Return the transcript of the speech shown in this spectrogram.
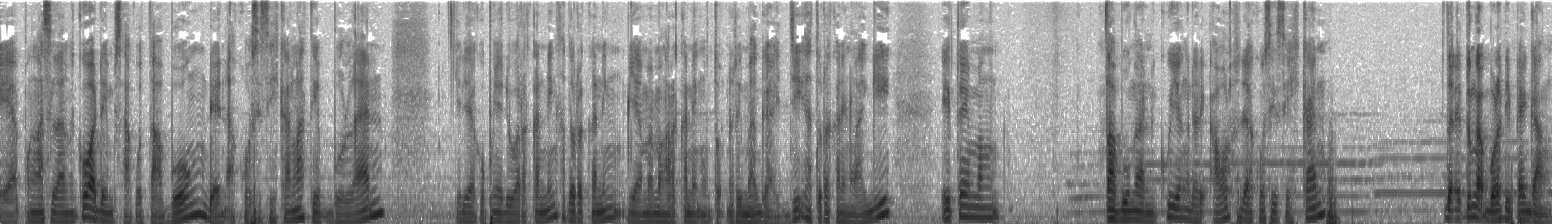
ya penghasilanku ada yang bisa aku tabung dan aku sisihkanlah tiap bulan. Jadi aku punya dua rekening satu rekening ya memang rekening untuk nerima gaji satu rekening lagi. Itu emang tabunganku yang dari awal sudah aku sisihkan dan itu nggak boleh dipegang.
